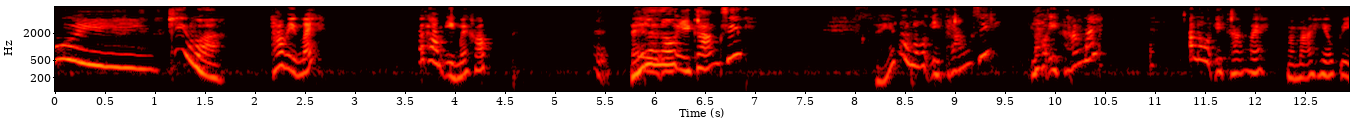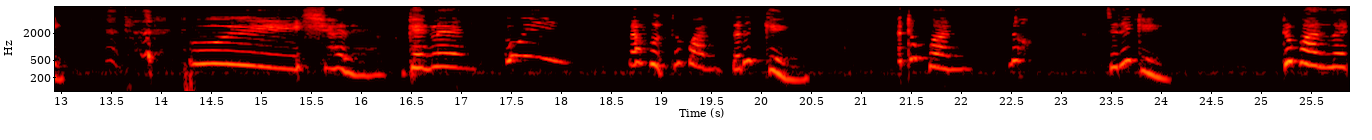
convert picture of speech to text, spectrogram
อุ้ยกิ้วอะทำอีกไหม ถ้าทำอีกไหมครับไหนเราลองอีกครั้งสิไหนเราลองอีกครั้งสิลองอีกครั้งไหมอะลองอีกครั้งไหมมาม่า helping อุ้ยใช่แล้วแข็งแรงอุ้ยเราฝึกทุกวันจะได้เก่งอะทุกวันเนาะจะได้เก่ง ทุกวันเลย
